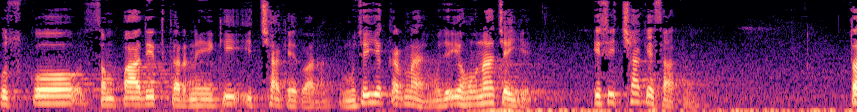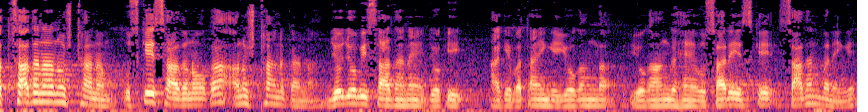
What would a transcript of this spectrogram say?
उसको संपादित करने की इच्छा के द्वारा। मुझे ये करना है, मुझे ये होना चाहिए, इस इच्छा के साथ में। तत्साधनानुष्ठानम, उसके साधनों का अनुष्ठान करना। जो जो भी साधन है, जो कि आगे बताएँगे, योगांग योगांग हैं, वो सारे इसके साधन बनेंगे।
